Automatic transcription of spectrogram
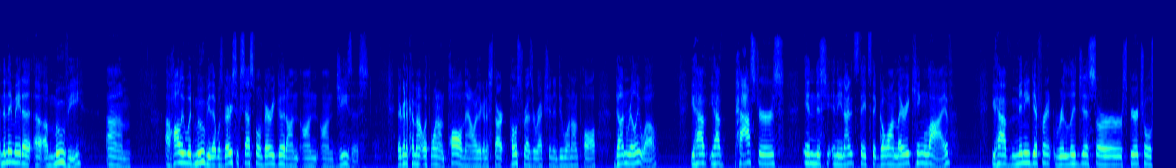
and then they made a, a, a movie, um, a Hollywood movie that was very successful and very good on on on Jesus. They're going to come out with one on Paul now, or they're going to start post resurrection and do one on Paul. Done really well. You have you have pastors in this in the United States that go on Larry King Live. You have many different religious or spiritual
